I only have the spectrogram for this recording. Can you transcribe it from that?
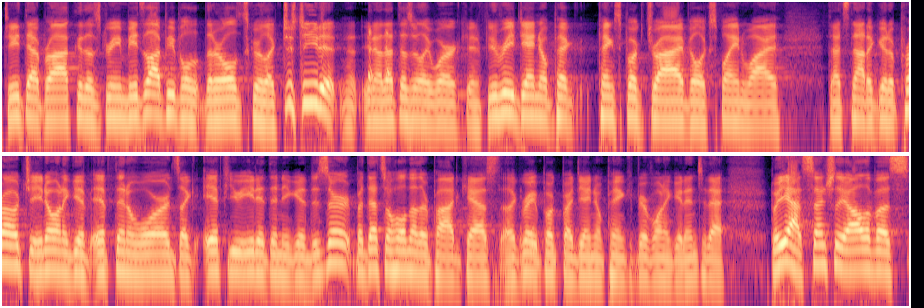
to eat that broccoli, those green beans. A lot of people that are old school are like, just eat it. You know, that doesn't really work. And if you read Daniel Pink's book, Drive, he'll explain why that's not a good approach. And you don't want to give if then awards. Like if you eat it, then you get a dessert. But that's a whole nother podcast. A great book by Daniel Pink if you ever want to get into that. But yeah, essentially all of us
